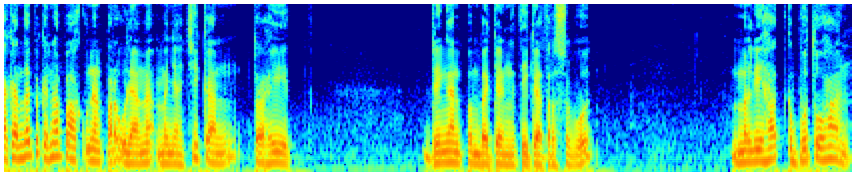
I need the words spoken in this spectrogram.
Akan tapi kenapa kemudian para ulama menyajikan tauhid dengan pembagian ketiga tersebut? Melihat kebutuhan.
